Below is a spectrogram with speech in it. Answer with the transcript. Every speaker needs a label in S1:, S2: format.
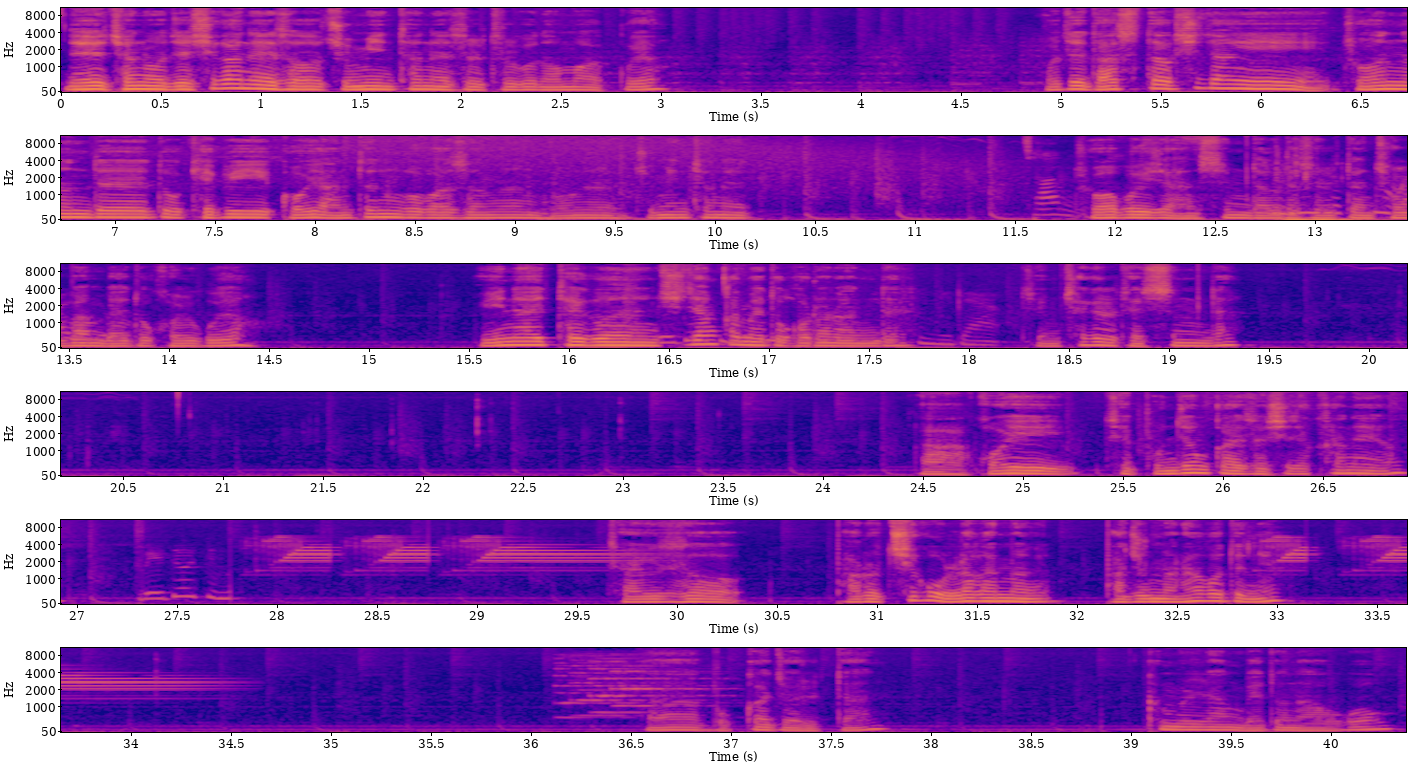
S1: 네, 저는 어제 시간에서 주미 인터넷을 들고 넘어왔고요. 어제 나스닥 시장이 좋았는데도 갭이 거의 안 뜨는 거 봐서는 오늘 주미 인터넷
S2: 장
S1: 좋아 보이지 않습니다. 그래서 일단 절반 매도 걸고요. 위나이텍은 시장가 매도 걸어놨는데 지금 체결됐습니다. 아, 거의 제 본전가에서 시작하네요. 자, 여기서 바로 치고 올라가면 봐줄만 하거든요. 아, 못 가죠, 일단. 큰 물량 매도 나오고.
